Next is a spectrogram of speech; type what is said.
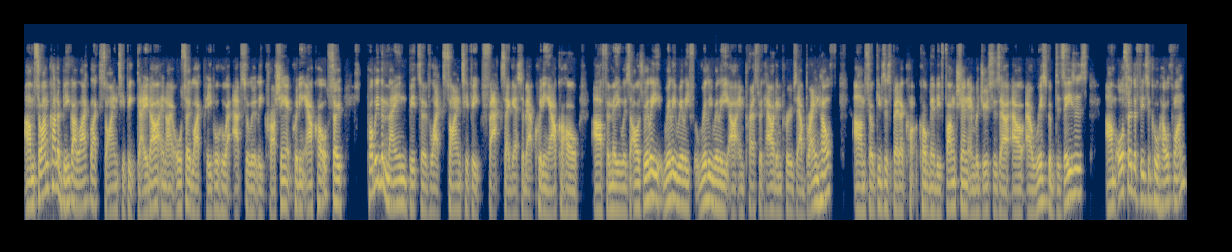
Um, so I'm kind of big. I like like scientific data, and I also like people who are absolutely crushing at quitting alcohol. So probably the main bits of like scientific facts, I guess, about quitting alcohol uh, for me was I was really, really, really, really, really uh, impressed with how it improves our brain health. Um, so it gives us better co- cognitive function and reduces our, our, our risk of diseases. Um, also the physical health one.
